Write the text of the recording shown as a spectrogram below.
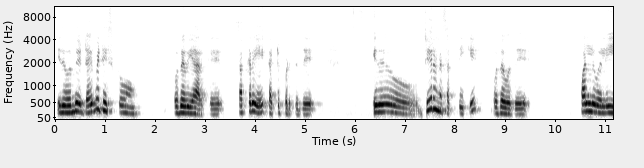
இது வந்து டயபெட்டிஸ்க்கும் உதவியாக இருக்குது சர்க்கரையை கட்டுப்படுத்துது. இது ஜீரண சக்திக்கு உதவுது. பல்லு வலி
